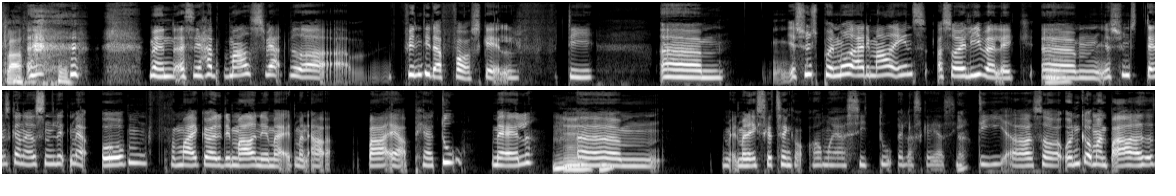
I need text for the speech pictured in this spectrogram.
Klart. Men altså, jeg har meget svært ved at finde de der forskelle, fordi øhm, jeg synes på en måde er de meget ens, og så alligevel ikke. Mm. Øhm, jeg synes, danskerne er sådan lidt mere åben. For mig gør det det meget nemmere, at man er, bare er per du med alle. Mm. Øhm, men man ikke skal tænke, åh, må jeg sige du, eller skal jeg sige ja. de? Og så undgår man bare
